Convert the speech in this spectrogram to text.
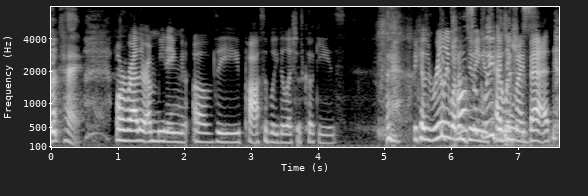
Okay. or rather a meeting of the possibly delicious cookies. Because really what I'm doing is hedging delicious. my bet.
